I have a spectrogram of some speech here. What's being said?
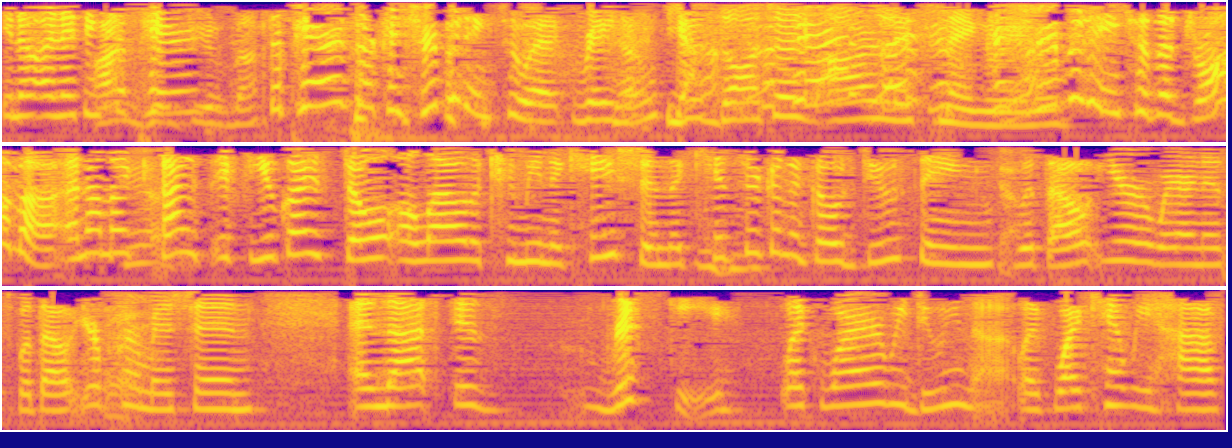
You know, and I think I'm the parents, the parents are contributing to it, Renu. Yeah. Your daughters the are listening, contributing to the drama. And I'm like, Yeah. guys, if you guys don't allow the communication, the kids mm-hmm. are going to go do things Yeah. without your awareness, without your permission, and that is risky. Like, why are we doing that? Like, why can't we have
